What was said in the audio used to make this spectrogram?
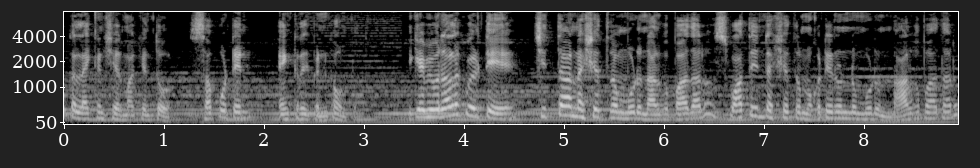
ఒక లైక్ అండ్ షేర్ మాకెంతో సపోర్ట్ అండ్ ఎంకరేజ్మెంట్గా ఉంటుంది. ఇక వివరాలకు వెళ్తే చిత్తా నక్షత్రం మూడు నాలుగు పాదాలు స్వాతి నక్షత్రం ఒకటి రెండు మూడు నాలుగు పాదాలు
